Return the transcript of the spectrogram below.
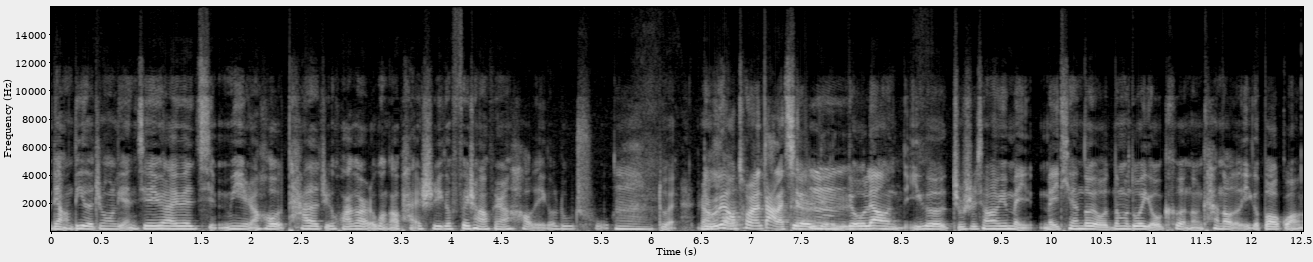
两地的这种连接越来越紧密，然后它的这个华格尔的广告牌是一个非常非常好的一个露出，嗯，对，流量突然大了起来，对，流量一个就是相当于每每天都有那么多游客能看到的一个曝光。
